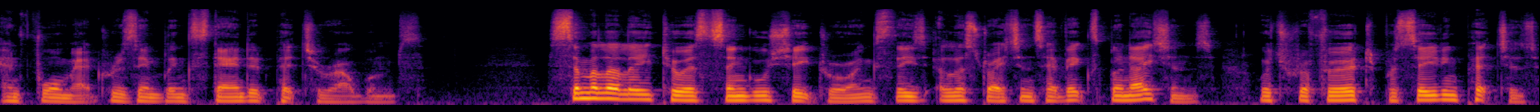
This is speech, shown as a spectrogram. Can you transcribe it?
and format resembling standard picture albums. Similarly to his single sheet drawings, these illustrations have explanations which refer to preceding pictures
